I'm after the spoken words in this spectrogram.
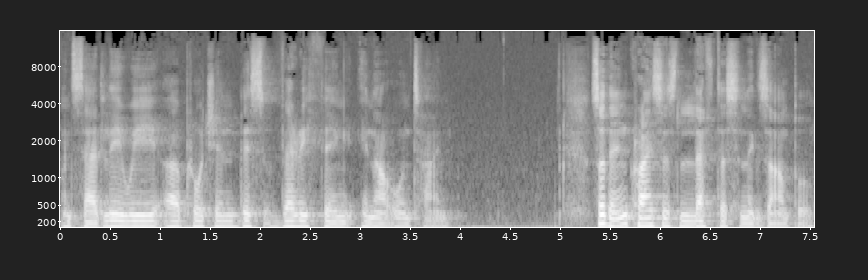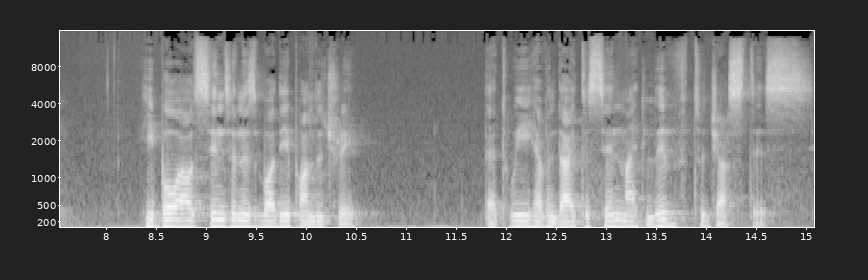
And sadly, we are approaching this very thing in our own time. So then, Christ has left us an example. He bore our sins in his body upon the tree, that we, having died to sin, might live to justice.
